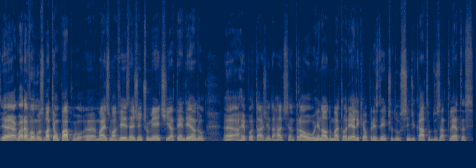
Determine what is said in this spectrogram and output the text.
É, agora vamos bater um papo uh, mais uma vez, né, gentilmente atendendo a reportagem da Rádio Central, o Rinaldo Martorelli, que é o presidente do Sindicato dos Atletas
